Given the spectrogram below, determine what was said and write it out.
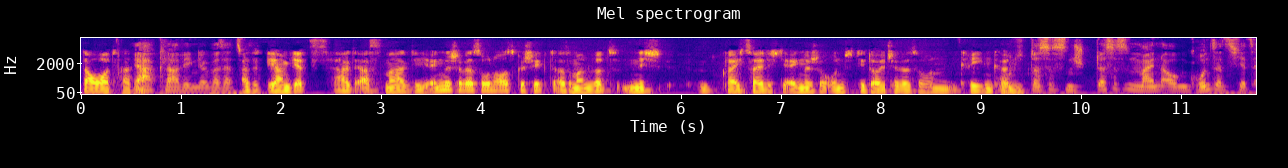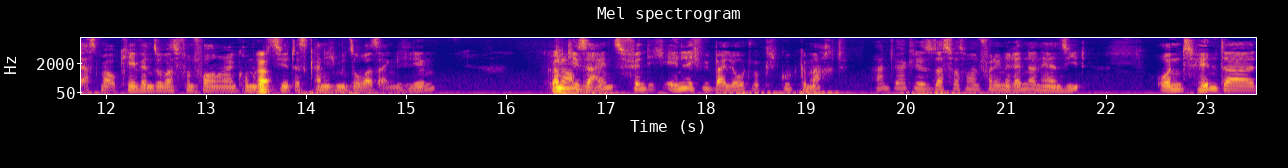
dauert halt. Ja, noch. klar, wegen der Übersetzung. Also die haben jetzt halt erstmal die englische Version rausgeschickt. Also man wird nicht gleichzeitig die englische und die deutsche Version kriegen können. Gut, das ist, ein, das ist in meinen Augen grundsätzlich jetzt erstmal okay, wenn sowas von vornherein kommuniziert ja. ist, kann ich mit sowas eigentlich leben. Genau. Die Designs finde ich ähnlich wie bei Load wirklich gut gemacht. Handwerklich ist das, was man von den Rändern her sieht. Und hinter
